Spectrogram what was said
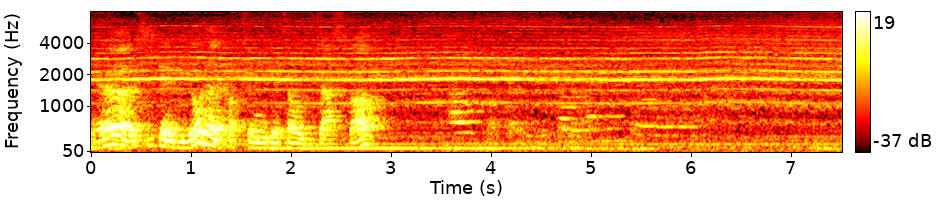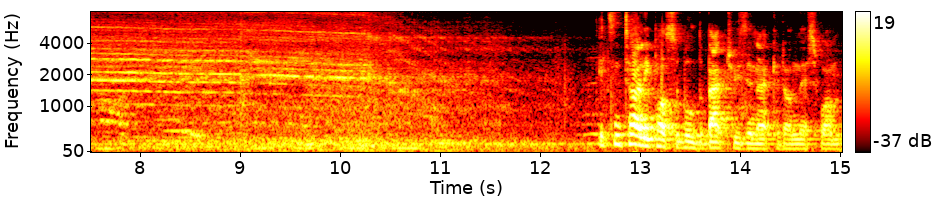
Yeah, this is going to be your helicopter when you get old, Jasper. It's entirely possible the are knackered on this one.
